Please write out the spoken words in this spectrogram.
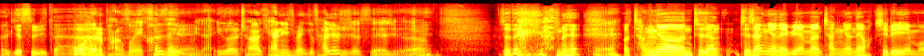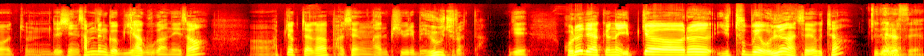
알겠습니다. 오늘 방송의 컨셉입니다. 네. 이걸 정확히 한이스맨께 살려주셨어요 지금. 어쨌든 간에 네. 어, 작년 재작 재작년에 비하면 작년에 확실히 뭐 좀 내신 3등급 이하 구간에서 어, 합격자가 발생한 비율이 매우 줄었다. 이게 고려대학교는 입결을 유튜브에 올려놨어요, 그렇죠? 내렸어요.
